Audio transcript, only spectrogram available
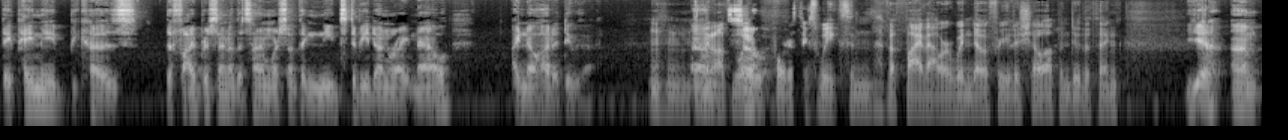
they pay me because the 5% of the time where something needs to be done right now, I know how to do that. Mm-hmm. Um, they don't have to so, wait four to six weeks and have a five hour window for you to show up and do the thing. Yeah. Um,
